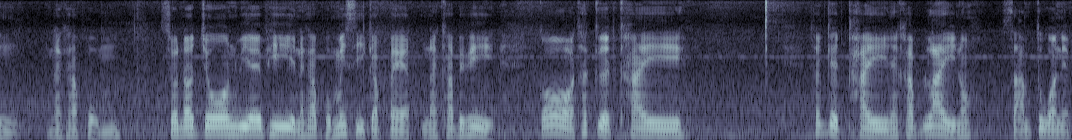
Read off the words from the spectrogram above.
31 นะครับผม ส่วนดาวโจน VIP นะครับผมไม่ 4 กับ 8 นะครับพี่พี่ ก็ถ้าเกิดใคร ถ้าเกิดใครนะครับไล่เนาะสามตัวเนี่ย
